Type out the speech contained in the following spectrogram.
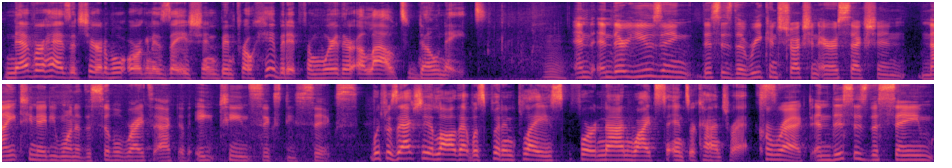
Never has a charitable organization been prohibited from where they're allowed to donate. Mm. And, and they're using this is the Reconstruction era section 1981 of the Civil Rights Act of 1866. Which was actually a law that was put in place for non whites to enter contracts. Correct. And this is the same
